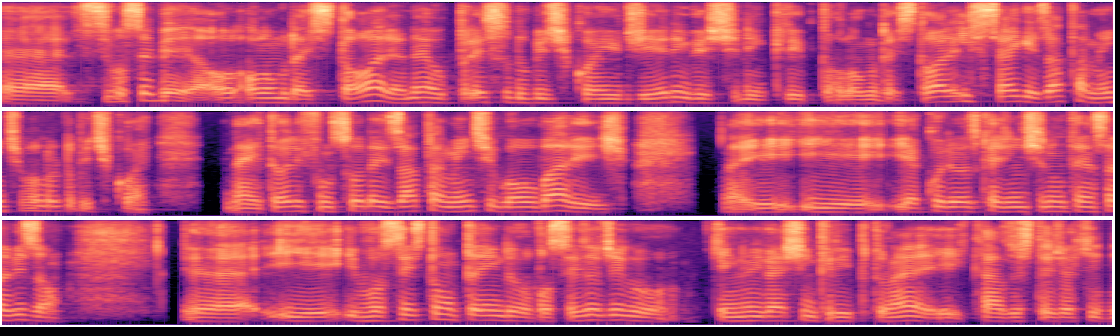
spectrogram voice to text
É, se você vê ao, ao, longo da história, né, o preço do Bitcoin e o dinheiro investido em cripto ao longo da história, ele segue exatamente o valor do Bitcoin. Né? Então ele funciona exatamente igual ao varejo. Né? E, e, e, é curioso que a gente não tem essa visão. É, e, e, vocês estão tendo, vocês eu digo, quem não investe em cripto, né, e caso esteja aqui,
